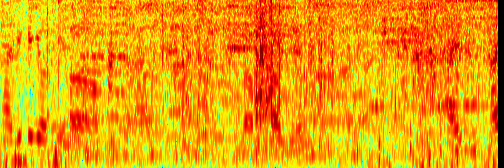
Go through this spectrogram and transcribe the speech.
ใช่วิกยุทธ์นำข่าวเย็นใช้ใช้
